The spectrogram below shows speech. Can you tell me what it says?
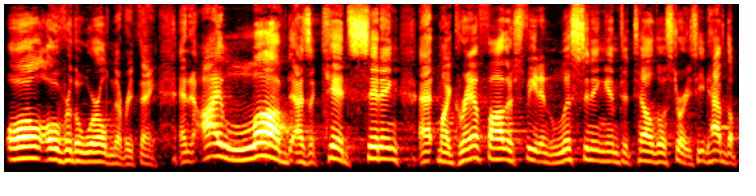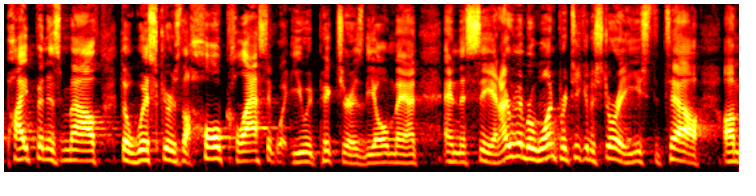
all over the world and everything. And I loved as a kid sitting at my grandfather's feet and listening him to tell those stories. He'd have the pipe in his mouth, the whiskers, the whole classic, what you would picture as the old man and the sea. And I remember one particular story he used to tell um,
